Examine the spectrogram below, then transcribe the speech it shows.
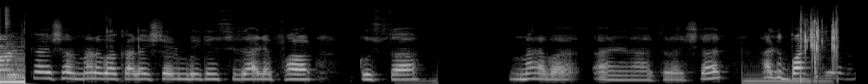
Arkadaşlar merhaba arkadaşlarım bugün sizlerle Farkus'ta Merhaba aynen arkadaşlar. Hadi başlayalım.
